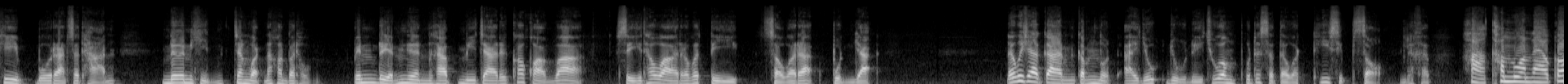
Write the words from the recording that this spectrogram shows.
ที่โบราณสถาน เนินหินจังหวัดนครปฐมเป็นเหรียญเงินครับ มีจารึกข้อความว่า สีทวารวตี สวรปุญญะ นักวิชาการกำหนดอายุอยู่ในช่วงพุทธศตวรรษที่ 12 นะครับ ค่ะคำนวณแล้วก็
